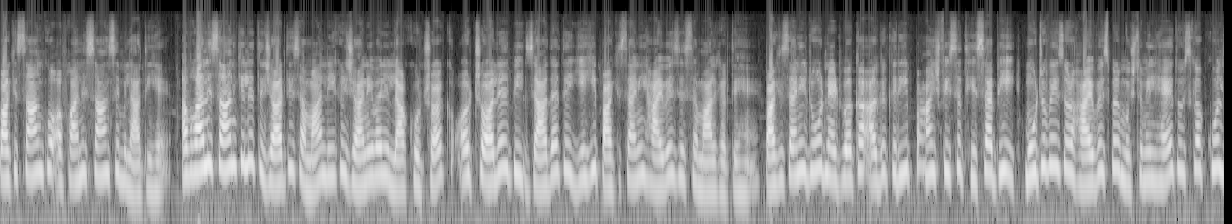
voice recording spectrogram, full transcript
पाकिस्तान को अफ़गानिस्तान से मिलाती है। अफ़गानिस्तान के लिए तजारती सामान लेकर जाने वाले लाखों ट्रक और ट्रॉलर भी ज़्यादातर यही पाकिस्तानी हाईवे इस्तेमाल करते हैं। पाकिस्तानी रोड नेटवर्क का अगर करीब पाँच फ़ीसद हिस्सा भी मोटरवेज और हाईवेज पर मुश्तमिल है तो इसका कुल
